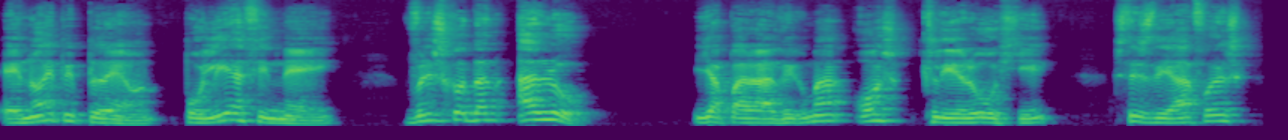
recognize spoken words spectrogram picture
Ενώ επιπλέον πολλοί Αθηναίοι βρίσκονταν αλλού, για παράδειγμα ως κληρούχοι στις διάφορες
